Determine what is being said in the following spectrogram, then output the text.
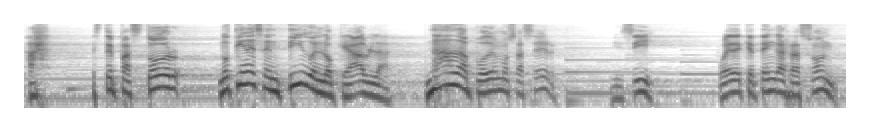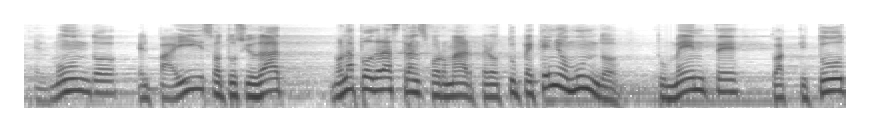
Ah, este pastor no tiene sentido en lo que habla, nada podemos hacer. Y sí, puede que tengas razón, el mundo, el país o tu ciudad no la podrás transformar, pero tu pequeño mundo, tu mente, tu actitud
